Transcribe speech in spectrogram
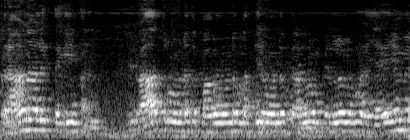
ప్రాణాలకు తెగించి రాత్రి ఉండదు పగలు ఉండదు మధ్యలో ఉండదు పిల్లలు పిల్లలు ఏమి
